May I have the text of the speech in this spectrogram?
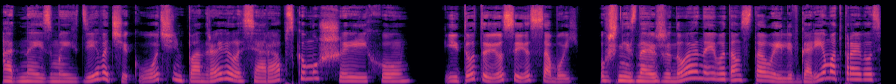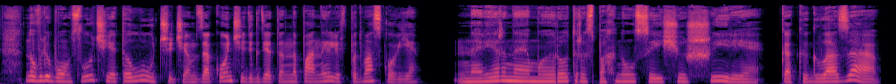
Одна из моих девочек очень понравилась арабскому шейху, и тот увез ее с собой. Уж не знаю, женой она его там стала или в гарем отправилась, но в любом случае это лучше, чем закончить где-то на панели в Подмосковье. Наверное, мой рот распахнулся еще шире, как и глаза,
